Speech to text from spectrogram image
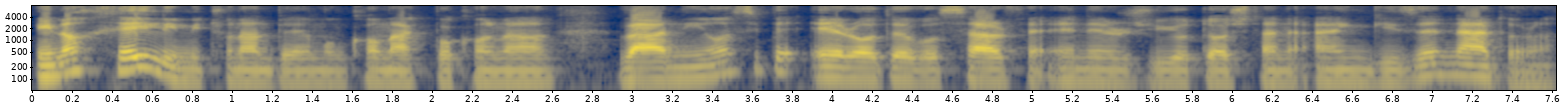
اینا خیلی می‌تونن بهمون کمک بکنن و نیازی به اراده و صرف انرژی و داشتن انگیزه ندارن.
